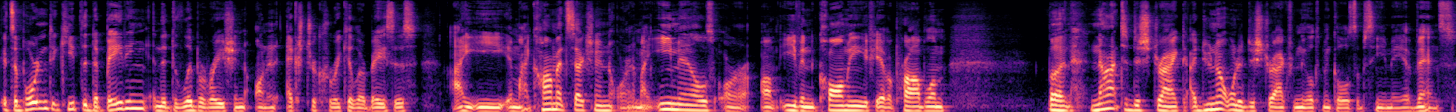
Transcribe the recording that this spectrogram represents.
It's important to keep the debating and the deliberation on an extracurricular basis, i.e., in my comment section or in my emails, or um, even call me if you have a problem. But not to distract, I do not want to distract from the ultimate goals of CMA events.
